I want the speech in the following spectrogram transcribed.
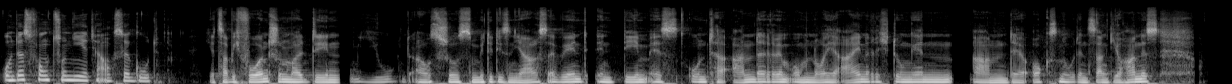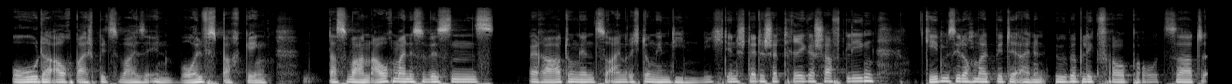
Und das funktioniert ja auch sehr gut. Jetzt habe ich vorhin schon mal den Jugendausschuss Mitte diesen Jahres erwähnt, in dem es unter anderem um neue Einrichtungen an der Ochsenhut in St. Johannes oder auch beispielsweise in Wolfsbach ging. Das waren auch meines Wissens Beratungen zu Einrichtungen, die nicht in städtischer Trägerschaft liegen. Geben Sie doch mal bitte einen Überblick, Frau Brozart.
